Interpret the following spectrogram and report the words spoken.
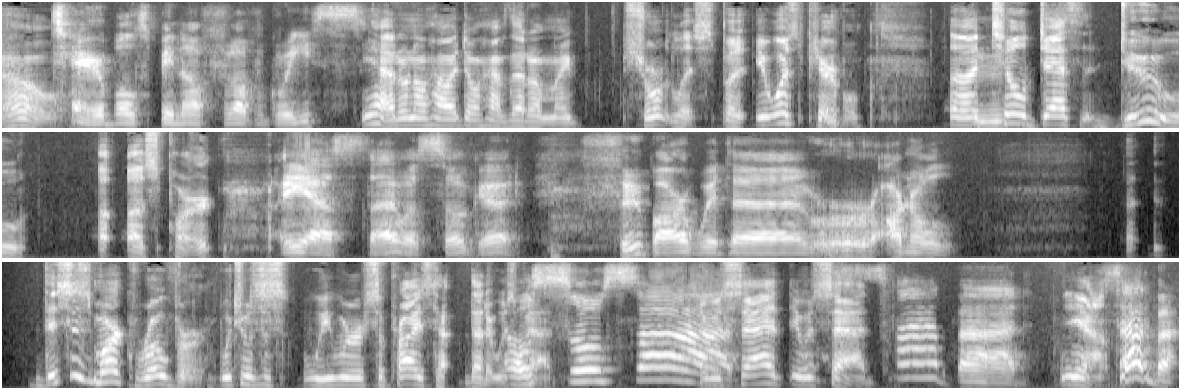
Oh. terrible spin off of Grease. Yeah, I don't know how I don't have that on my short list, but it was terrible. Uh, Till death do uh, us part. Yes, that was so good. Fubar with uh, Arnold. This is Mark Rover, which was we were surprised that it was Oh, bad. so sad. It was sad. It was sad. Sad bad. Yeah, Sad bad.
